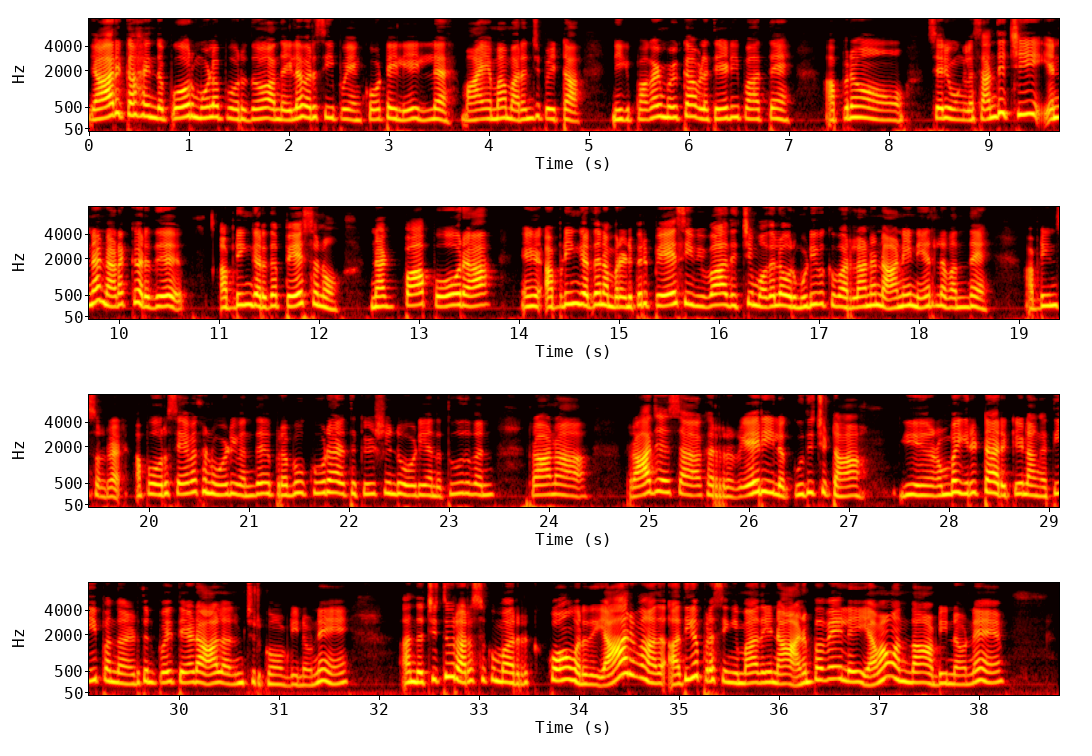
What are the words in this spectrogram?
யாருக்காக இந்த போர் மூளை போகிறதோ அந்த இளவரசி இப்போ என் கோட்டையிலேயே இல்லை. மாயமாக மறைஞ்சு போயிட்டா. இன்னைக்கு பகல் முழுக்க அவளை தேடி பார்த்தேன். அப்புறம் சரி உங்களை சந்திச்சு என்ன நடக்கிறது? அப்படிங்கிறத பேசணும். நட்பா? போரா? அப்படிங்கிறத நம்ம ரெண்டு பேரும் பேசி விவாதித்து முதல்ல ஒரு முடிவுக்கு வரலான்னு நானே நேரில் வந்தேன் அப்படின்னு சொல்கிறார் அப்போது ஒரு சேவகன் ஓடி வந்து பிரபு கூடாரத்து கீழ்ச்சிண்டு ஓடி அந்த தூதுவன் ராணா ராஜசாகர் ஏரியில் குதிச்சுட்டான். ரொம்ப இருட்டாக இருக்குது நாங்கள் தீப்பந்தம் எடுத்துகிட்டு போய் தேட ஆள் அனுப்பிச்சிருக்கோம். அப்படின்னோடனே அந்த சித்தூர் அரசகுமாருக்கு கோவம் வருது. யார் இவன்? அது அதிக பிரசங்கி மாதிரி. நான் அனுப்பவே இல்லை எவன் வந்தான்? அப்படின்னோடனே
